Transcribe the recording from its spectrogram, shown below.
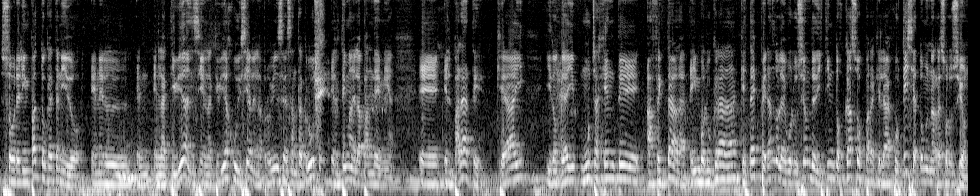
sobre el impacto que ha tenido en, el, en, en la actividad en sí, en la actividad judicial en la provincia de Santa Cruz, el tema de la pandemia, el parate que hay y donde hay mucha gente afectada e involucrada que está esperando la evolución de distintos casos para que la justicia tome una resolución.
